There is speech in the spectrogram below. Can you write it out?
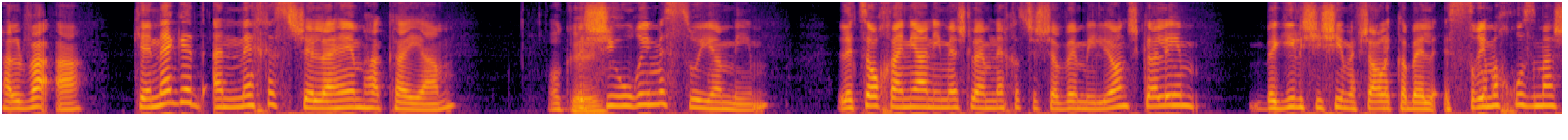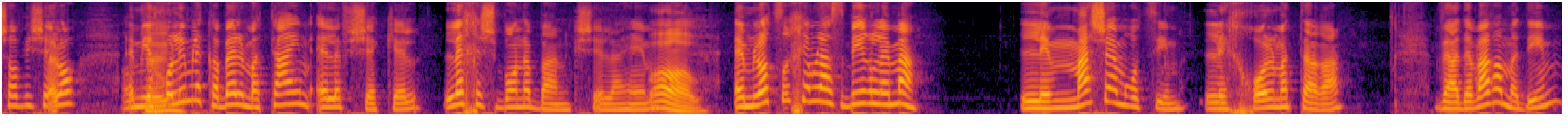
הלוואה, כנגד הנכס שלהם הקיים, אוקיי, בשיעורים מסוימים. לצורך העניין, אם יש להם נכס ששווה מיליון שקלים, בגיל 60 אפשר לקבל 20% מהשווי שלו, הם אוקיי. יכולים לקבל 200 אלף שקל לחשבון הבנק שלהם. וואו, הם לא צריכים להסביר למה. למה שהם רוצים, לכל מטרה. והדבר המדהים,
